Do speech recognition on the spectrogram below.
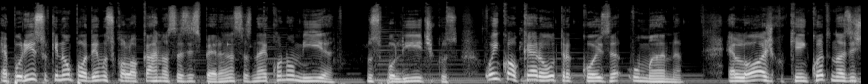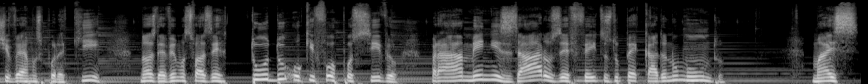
É por isso que não podemos colocar nossas esperanças na economia, nos políticos ou em qualquer outra coisa humana. É lógico que enquanto nós estivermos por aqui, nós devemos fazer tudo o que for possível para amenizar os efeitos do pecado no mundo. Mas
